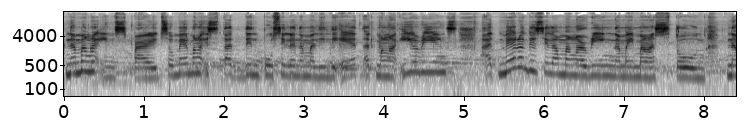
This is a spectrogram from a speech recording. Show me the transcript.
na mga inspired. So may mga stud din po sila na maliliit at mga earrings at meron din silang mga ring na may mga stone na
